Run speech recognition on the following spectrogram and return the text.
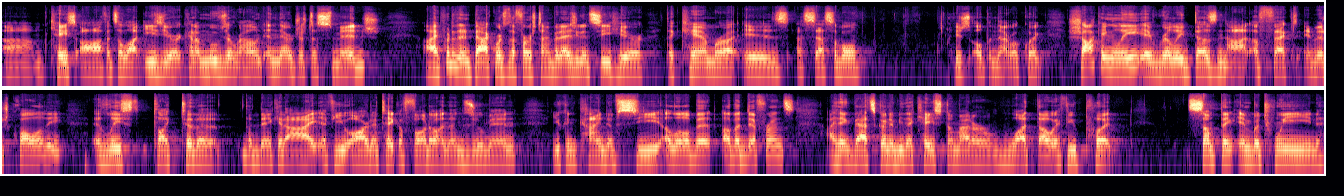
um, case off. It's a lot easier. It kind of moves around in there just a smidge. I put it in backwards the first time, but as you can see here, the camera is accessible. If you just open that real quick. Shockingly, it really does not affect image quality, at least like to the, the naked eye. If you are to take a photo and then zoom in, you can kind of see a little bit of a difference. I think that's going to be the case no matter what though. If you put something in between,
